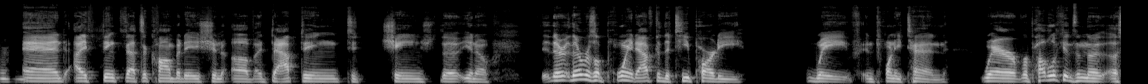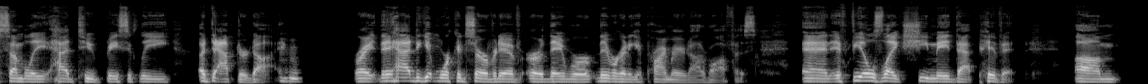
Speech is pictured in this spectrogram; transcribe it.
Mm-hmm. And I think that's a combination of adapting to change the, you know, there there was a point after the Tea Party wave in 2010 where Republicans in the assembly had to basically adapt or die. Mm-hmm. Right? They had to get more conservative or they were they were going to get primaried out of office. And it feels like she made that pivot. Um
